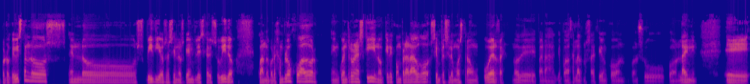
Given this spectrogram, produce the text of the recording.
por lo que he visto en los, en los vídeos, así en los gameplays que habéis subido, cuando por ejemplo un jugador encuentra un y no quiere comprar algo, siempre se le muestra un QR, ¿no? De, para que pueda hacer la transacción con, con su con Lightning. Eh,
